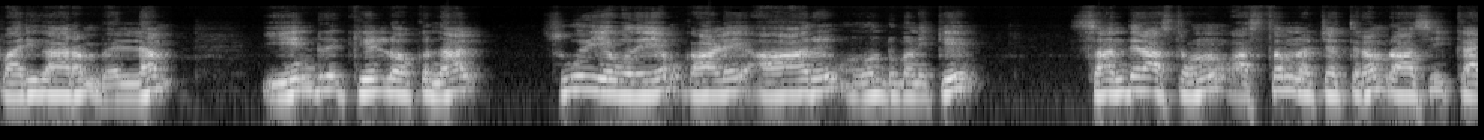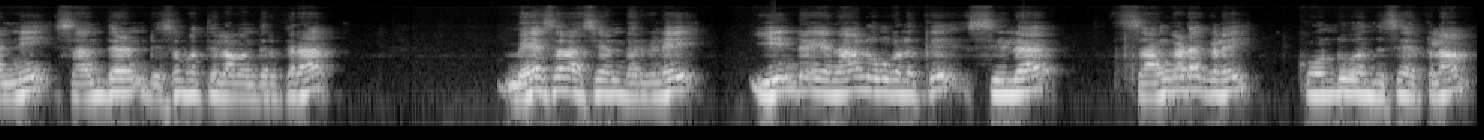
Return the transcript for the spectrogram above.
பரிகாரம் வெள்ளம் இன்று கீழ்நோக்கு நாள் சூரிய உதயம் காலை ஆறு மூன்று மணிக்கு. சந்திராஷ்டமம் அஸ்தம் நட்சத்திரம் ராசி கன்னி சந்திரன் ரிஷபத்தில் அமர்ந்திருக்கிறார். மேசராசி அன்பர்களே இன்றைய நாள் உங்களுக்கு சில சங்கடங்களை கொண்டு வந்து சேர்க்கலாம்.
